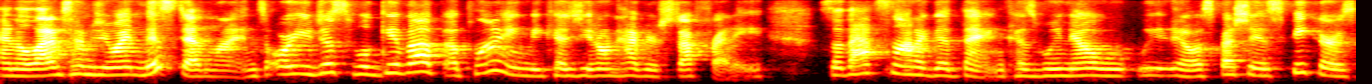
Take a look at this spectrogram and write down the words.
And a lot of times you might miss deadlines or you just will give up applying because you don't have your stuff ready. So that's not a good thing because we know, we, you know, especially as speakers,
